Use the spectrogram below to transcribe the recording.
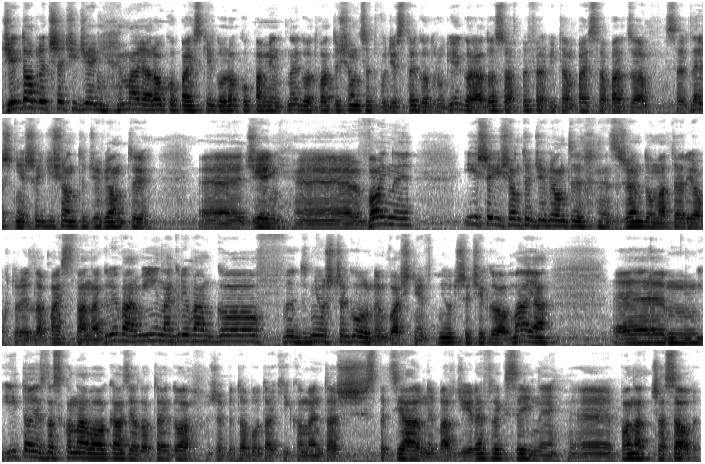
Dzień dobry, trzeci dzień maja roku pańskiego roku pamiętnego 2022. Radosław Pyfel, witam Państwa bardzo serdecznie. 69 e, dzień e, wojny i 69 z rzędu materiał, który dla Państwa nagrywam i nagrywam go w dniu szczególnym, właśnie w dniu 3 maja. I to jest doskonała okazja do tego, żeby to był taki komentarz specjalny, bardziej refleksyjny, e, ponadczasowy.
